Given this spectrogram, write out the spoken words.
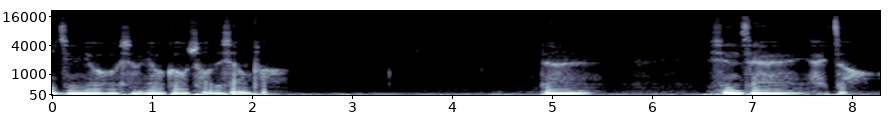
已经有想要高潮的想法，但现在还早。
